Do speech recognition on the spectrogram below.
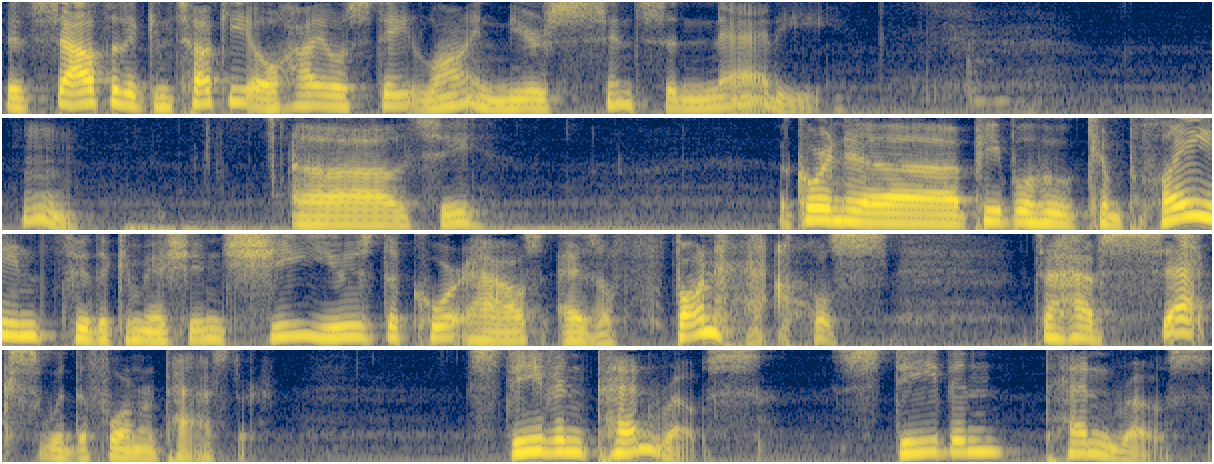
It's south of the Kentucky Ohio state line near Cincinnati. Hmm. Uh, let's see. According to uh, people who complained to the commission, she used the courthouse as a funhouse to have sex with the former pastor, Stephen Penrose. Stephen Penrose.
